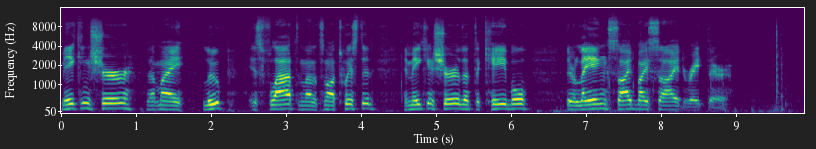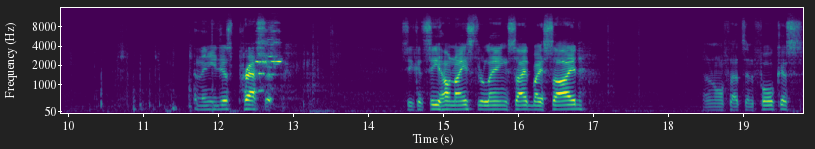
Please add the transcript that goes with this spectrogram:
making sure that my loop is flat and that it's not twisted, and making sure that the cable, they're laying side by side right there. And then you just press it. So you can see how nice they're laying side by side. I don't know if that's in focus.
